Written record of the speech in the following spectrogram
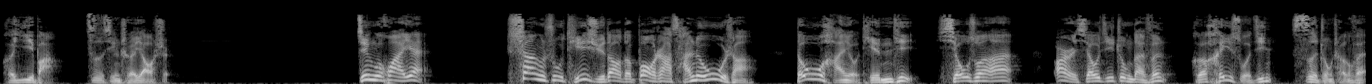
和一把自行车钥匙。经过化验，上述提取到的爆炸残留物上都含有 TNT、硝酸铵、二硝基重氮酚和黑索金四种成分，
